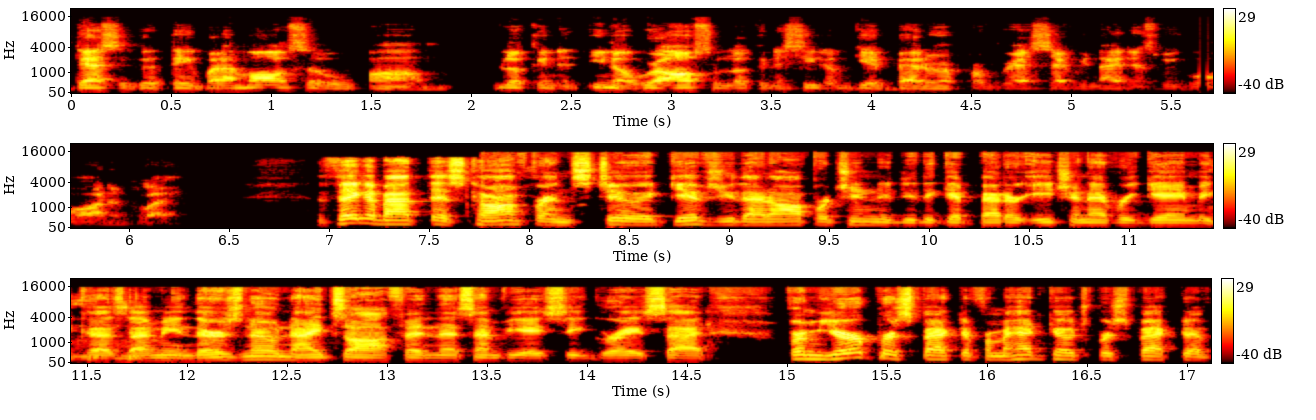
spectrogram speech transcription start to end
That's a good thing. But I'm also um, looking at, you know, we're also looking to see them get better and progress every night as we go out and play the thing about this conference too it gives you that opportunity to get better each and every game because mm-hmm. i mean there's no nights off in this mvac gray side. From your perspective from a head coach perspective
